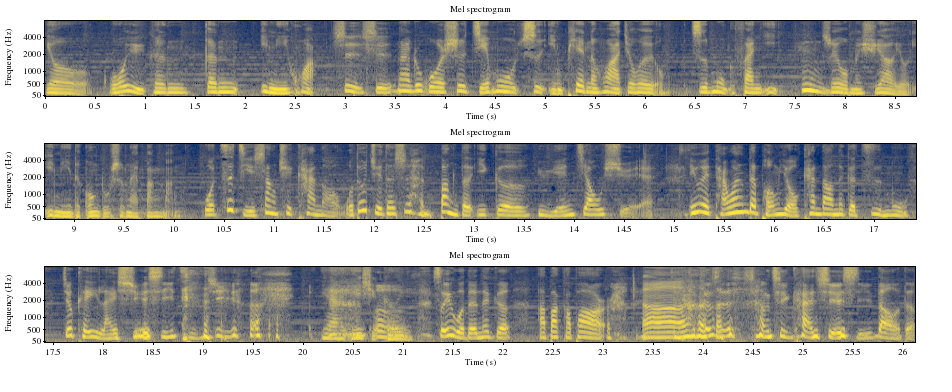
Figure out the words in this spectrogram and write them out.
有国语跟跟印尼话，是是。那如果是节目是影片的话，就会有字幕翻译，嗯，所以我们需要有印尼的工读生来帮忙。我自己上去看哦，我都觉得是很棒的一个语言教学。因为台湾的朋友看到那个字幕，就可以来学习几句。呀，也许可以。所以我的那个阿巴卡帕尔啊，就是上去看学习到的。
